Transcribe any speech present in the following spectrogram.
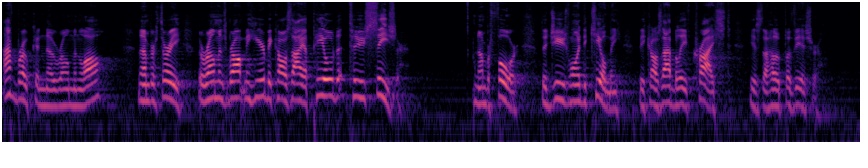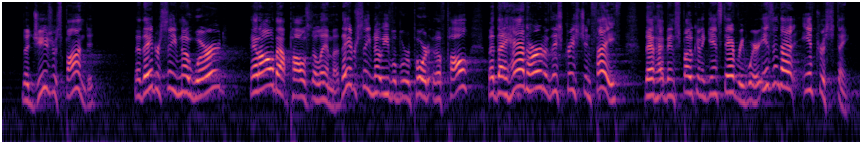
I've broken no Roman law. Number three, the Romans brought me here because I appealed to Caesar. Number four, the Jews wanted to kill me because I believe Christ is the hope of Israel. The Jews responded that they had received no word at all about Paul's dilemma. They had received no evil report of Paul, but they had heard of this Christian faith that had been spoken against everywhere. Isn't that interesting?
